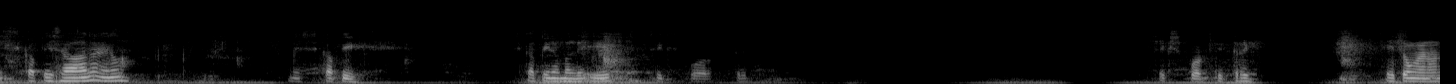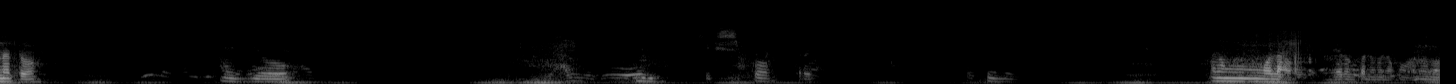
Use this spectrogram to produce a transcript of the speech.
Nescafe sana eh, no? Nescafe. Nescafe na maliit. 643. 643. Itong ano na to. Medyo 643. Okay, Anong wala ako? Meron pa naman ako ano no?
